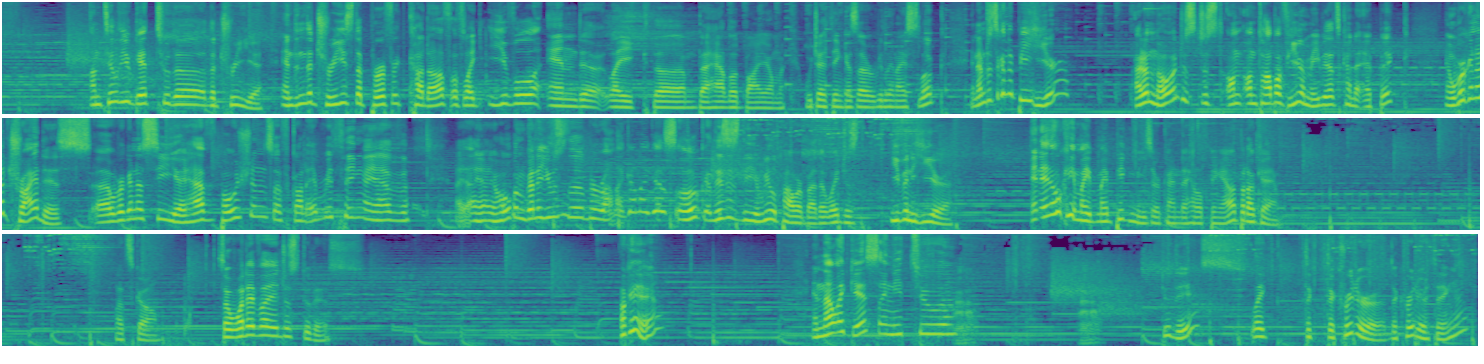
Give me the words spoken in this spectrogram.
until you get to the, the tree. And then the tree is the perfect cutoff of like evil and uh, like the, the hallowed biome. Which I think has a really nice look. And I'm just gonna be here. I don't know, just, just on, on top of here. Maybe that's kind of epic. And we're gonna try this. Uh, we're gonna see. I have potions. I've got everything. I have... I, I hope I'm gonna use the piranha gun, I guess. Oh, okay. This is the real power, by the way. Just even here. And, and okay, my, my pygmies are kind of helping out, but okay. Let's go. So what if I just do this? Okay. And now I guess I need to... Do this? Like, the, the critter, the critter thing.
